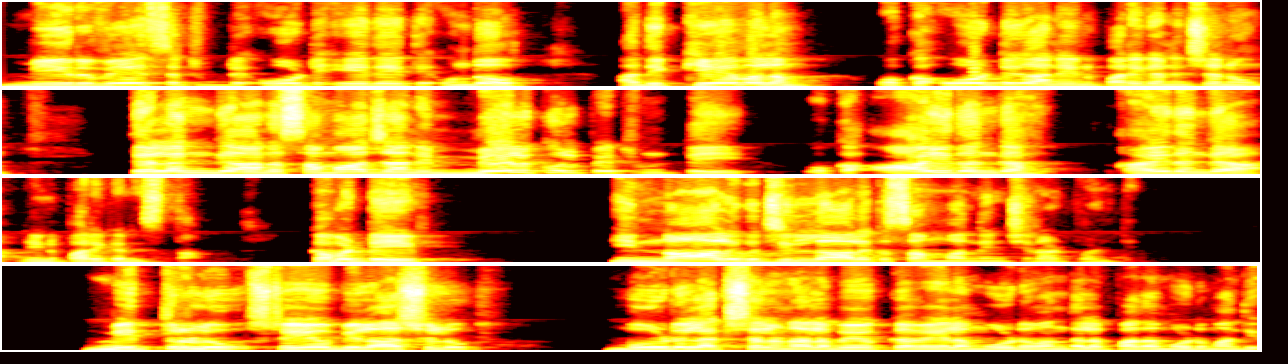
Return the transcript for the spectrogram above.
మీరు వేసేటువంటి ఓటు ఏదైతే ఉందో అది కేవలం ఒక ఓటుగా నేను పరిగణించను. తెలంగాణ సమాజాన్ని మేల్కొల్పేటువంటి ఒక ఆయుధంగా ఆయుధంగా నేను పరిగణిస్తాను కాబట్టి ఈ నాలుగు జిల్లాలకు సంబంధించినటువంటి మిత్రులు శ్రేయోభిలాషులు మూడు లక్షల నలభై ఒక్క వేల మూడు వందల పదమూడు మంది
